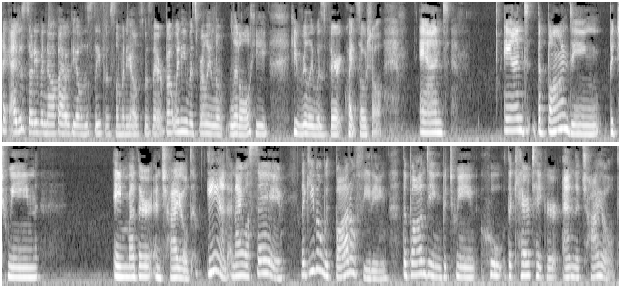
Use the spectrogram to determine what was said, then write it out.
like i just don't even know if i would be able to sleep if somebody else was there. But when he was really little he he really was very quite social. And and the bonding between a mother and child and and i will say like even with bottle feeding the bonding between who the caretaker and the child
